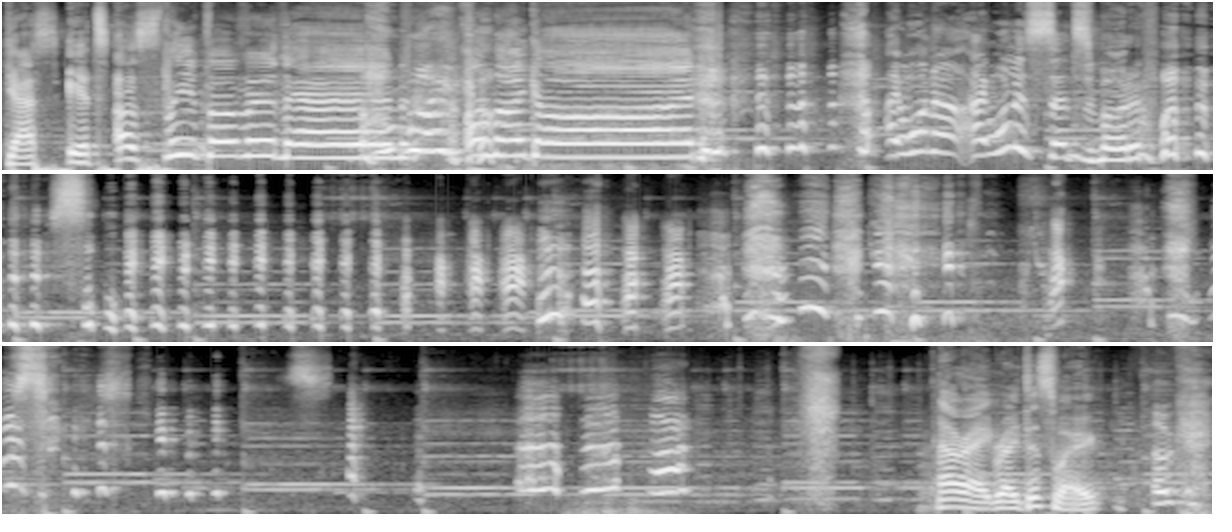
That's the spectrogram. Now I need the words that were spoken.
guess it's a sleepover then. Oh my Oh my god! I wanna, I wanna sense motive with this lady. All right, right this way. okay.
